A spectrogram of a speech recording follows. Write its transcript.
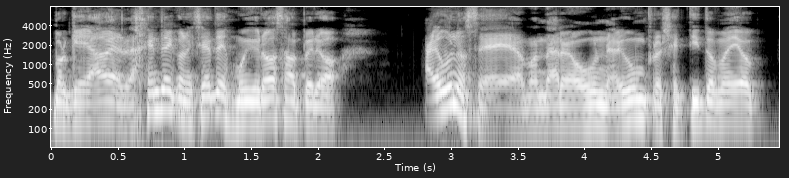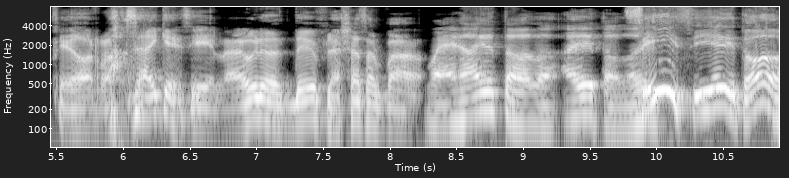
Porque, a ver, la gente de Conicet es muy grosa, pero algunos se debe mandar algún, algún proyectito medio pedorro. O sea, hay que decirlo, alguno debe flashear zarpado. Bueno, hay de todo, hay de todo. ¿eh? Sí, sí, hay de todo.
